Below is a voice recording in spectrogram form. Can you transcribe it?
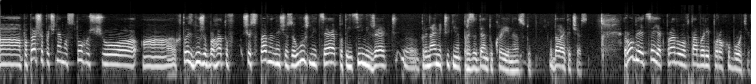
А, По-перше, почнемо з того, що а, хтось дуже багато щось впевнений, що Залужний це потенційний вже е, принаймні чуть не президент України наступний. От давайте чесно. Роблять це, як правило, в таборі порохоботів.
